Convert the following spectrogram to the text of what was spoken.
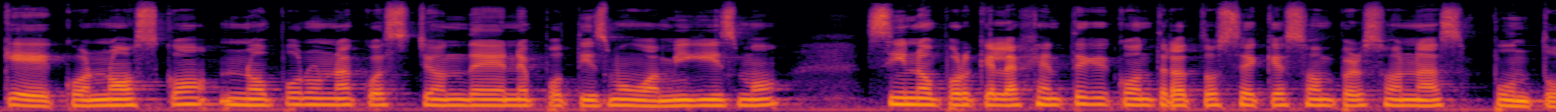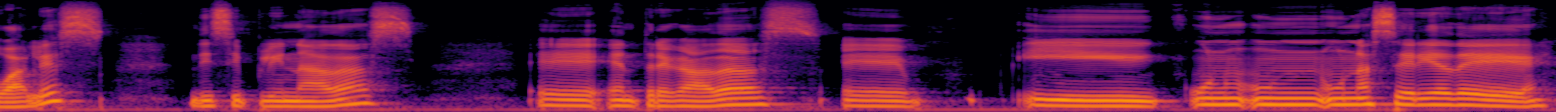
que conozco, no por una cuestión de nepotismo o amiguismo, sino porque la gente que contrato sé que son personas puntuales, disciplinadas, eh, entregadas eh, y una serie de,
